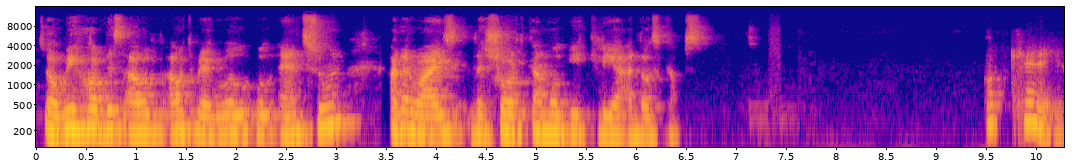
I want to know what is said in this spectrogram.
So we hope this out, outbreak will, will end soon. Otherwise, the shortcome will be clear at those camps. Okay,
